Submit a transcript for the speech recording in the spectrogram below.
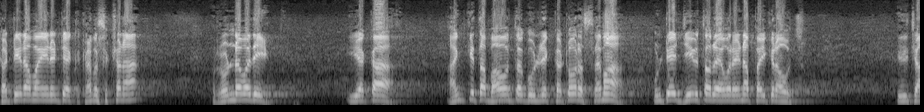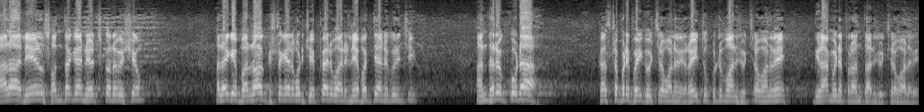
కఠినమైన క్రమశిక్షణ. రెండవది ఈ యొక్క అంకిత భావంతో కూడిన కఠోర శ్రమ ఉంటే జీవితంలో ఎవరైనా పైకి రావచ్చు. ఇది చాలా నేను సొంతంగా నేర్చుకున్న విషయం. అలాగే బలరామకృష్ణ గారు కూడా చెప్పారు వారి నేపథ్యాన్ని గురించి. అందరం కూడా కష్టపడి పైకి వచ్చిన వాళ్ళమే రైతు కుటుంబాల నుంచి వచ్చిన వాళ్ళమే గ్రామీణ ప్రాంతాల నుంచి వచ్చిన వాళ్ళమే.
